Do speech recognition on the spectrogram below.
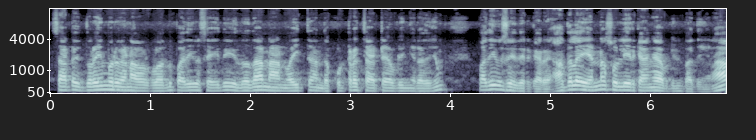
சாட்டை துரைமுருகன் அவர்கள் வந்து பதிவு செய்து இதுதான் நான் வைத்த அந்த குற்றச்சாட்டு அப்படிங்கிறதையும் பதிவு செய்திருக்காரு. அதில் என்ன சொல்லியிருக்காங்க அப்படின்னு பார்த்தீங்கன்னா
